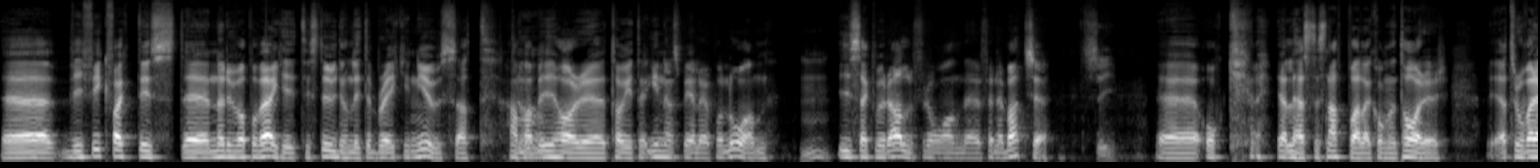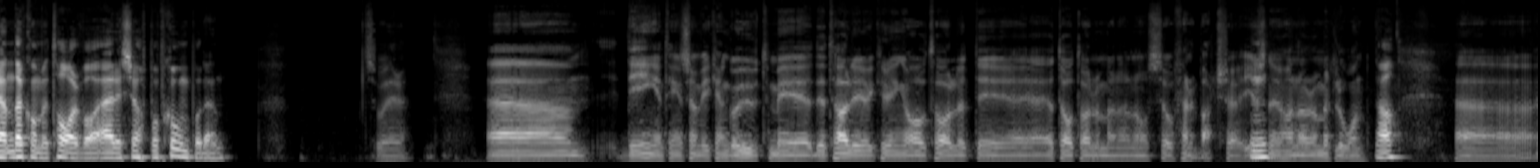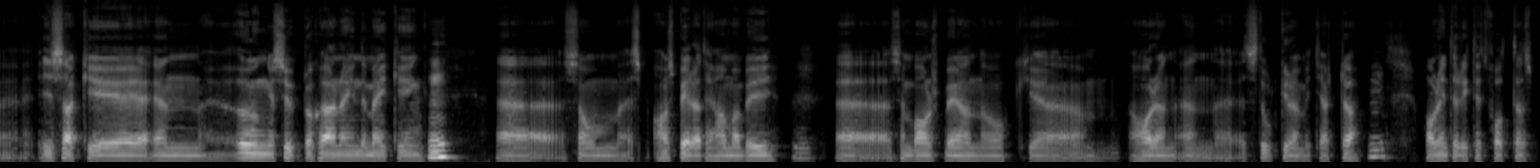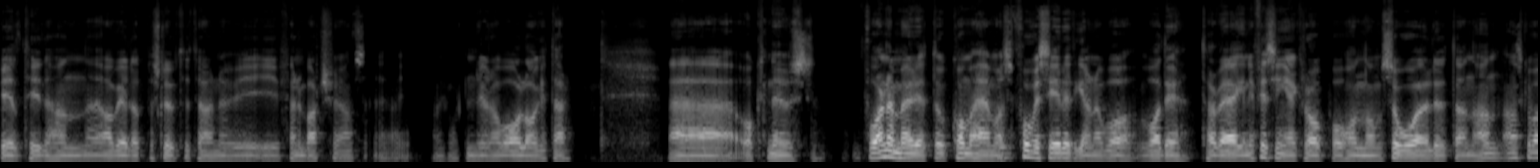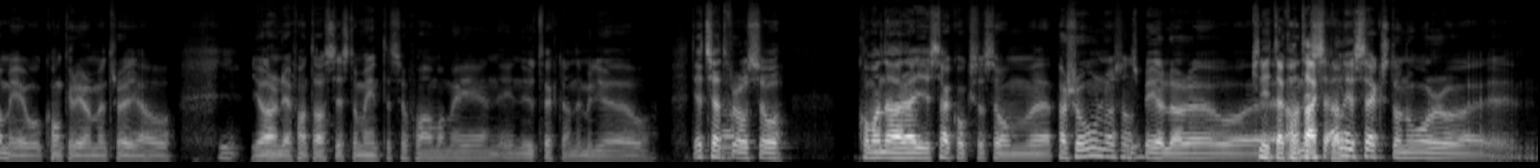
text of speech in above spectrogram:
Eh, vi fick faktiskt, eh, när du var på väg hit till studion, lite breaking news att Hammarby har eh, tagit in en spelare på lån. Mm, Isak Vural från eh, Fenerbahce. si. Eh, och jag läste snabbt på alla kommentarer. Jag tror varenda kommentar var, är det köpoption på den? Så är det. Ehm, det är ingenting som vi kan gå ut med detaljer kring avtalet. Det är ett avtal mellan oss och Fenerbahce. Just Mm. nu handlar det om ett lån. Ja, Uh, Isak är en ung superstjärna in the making. mm. eh, som har spelat i Hammarby eh, sen barnsben och eh, har en, en, ett stort grönt hjärta. Mm. Har inte riktigt fått den speltid han har velat på slutet här nu i, i Fenerbahce. Han s- eh, har gjort en del av A-laget där. Och nu får han en möjlighet att komma hem och så får vi se lite grann vad, vad det tar vägen. Det finns inga krav på honom så, utan han, han ska vara med och konkurrera med en tröja. Och gör han det fantastiskt, om inte så får han vara med i en, i en utvecklande miljö. Och det är ett sätt för oss att komma nära Isak också som eh, person och som spelare. Och, eh, Knyta han kontakt är, då. han är 16 år och eh,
